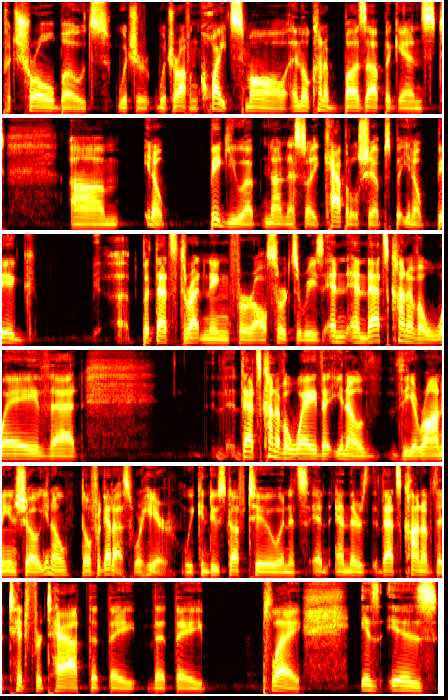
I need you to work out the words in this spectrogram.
patrol boats, which are which are often quite small, and they'll kind of buzz up against, um, you know, big U, not necessarily capital ships, but you know, big. Uh, but that's threatening for all sorts of reasons, and and that's kind of a way that that's kind of a way that you know the Iranians show you know don't forget us we're here we can do stuff too and it's and, and there's that's kind of the tit for tat that they that they play is is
